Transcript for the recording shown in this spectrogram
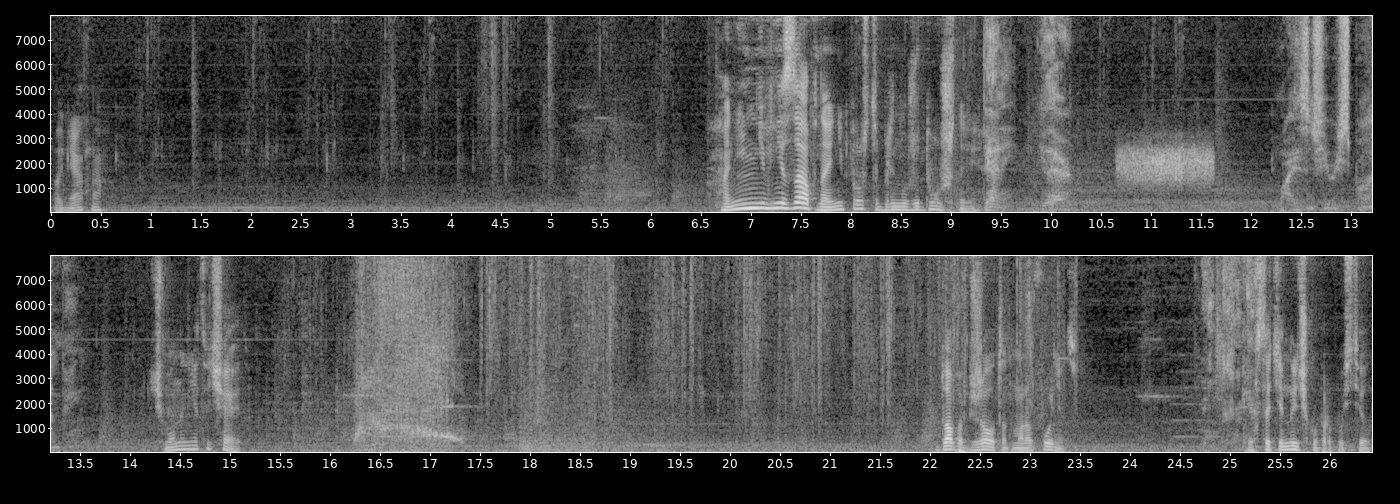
Понятно. Они не внезапные, они просто, блин, уже душные. Danny, you there? Why isn't she responding? Почему она не отвечает? Куда побежал этот марафонец? Я, кстати, нычку пропустил.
